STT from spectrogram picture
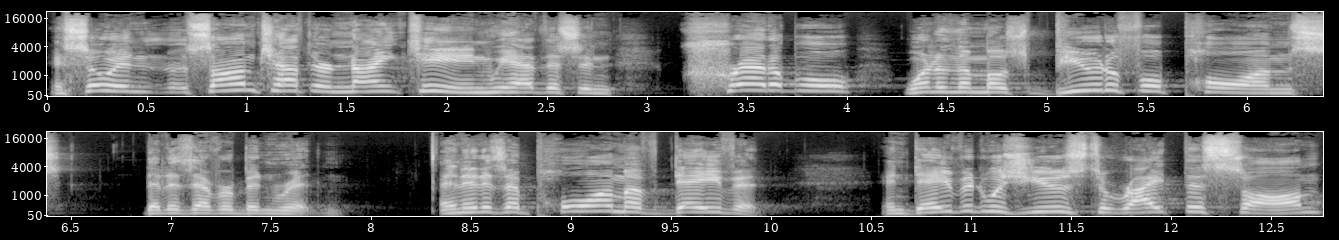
And so in Psalm chapter 19, we have this incredible, one of the most beautiful poems that has ever been written. And it is a poem of David. And David was used to write this psalm,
